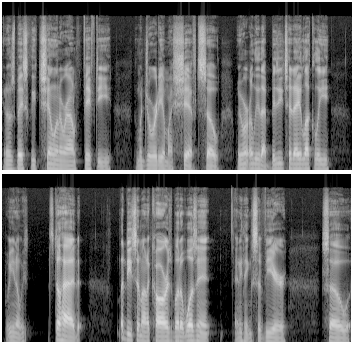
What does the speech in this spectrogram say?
and it was basically chilling around 50 the majority of my shift. So we weren't really that busy today, luckily, but you know we still had a decent amount of cars, but it wasn't anything severe. So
